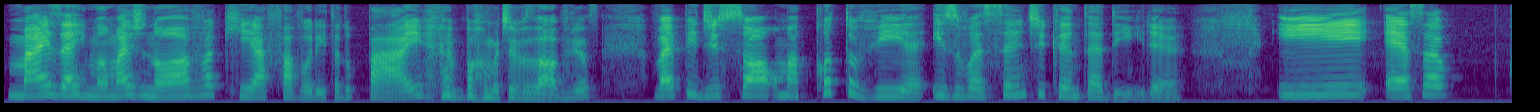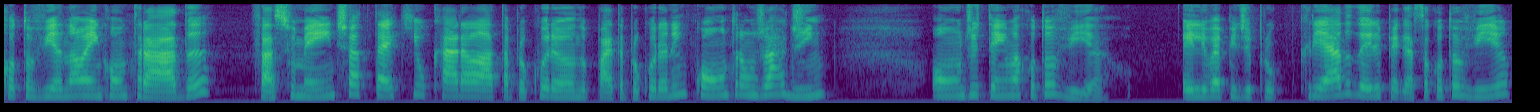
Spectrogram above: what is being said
Mas a irmã mais nova, que é a favorita do pai, por motivos óbvios, vai pedir só uma cotovia esvoaçante cantadeira. E essa cotovia não é encontrada facilmente até que o cara lá tá procurando, o pai tá procurando, encontra um jardim onde tem uma cotovia ele vai pedir pro criado dele pegar essa cotovia.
